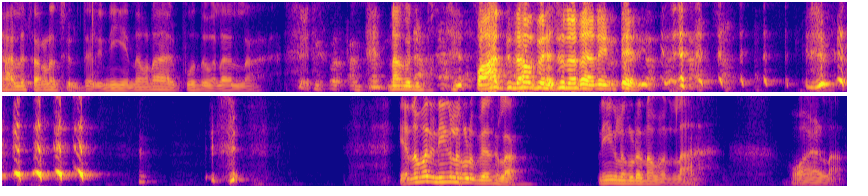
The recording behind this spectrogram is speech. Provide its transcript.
காலைல சரணம் சொல்லிட்டாரு. நீங்கள் என்ன வேணா பூந்து விளாட்லாம் நான் கொஞ்சம் பார்த்து தான் பேசணும் நான்ட்டு என்ன மாதிரி நீங்களும் கூட பேசலாம். நீங்களும் கூட என்ன பண்ணலாம்? வாழலாம்.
